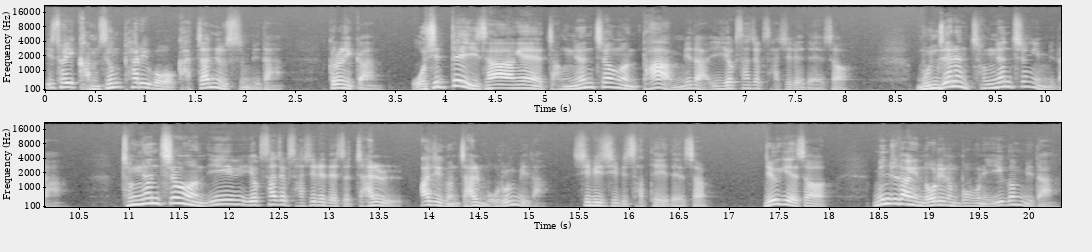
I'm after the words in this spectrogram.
이 소위 감성팔이고 가짜 뉴스입니다. 그러니까 50대 이상의 장년층은 다 압니다. 이 역사적 사실에 대해서. 문제는 청년층입니다. 청년층은 이 역사적 사실에 대해서 잘, 아직은 잘 모릅니다. 12.12 사태에 대해서. 여기에서 민주당이 노리는 부분이 이겁니다.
